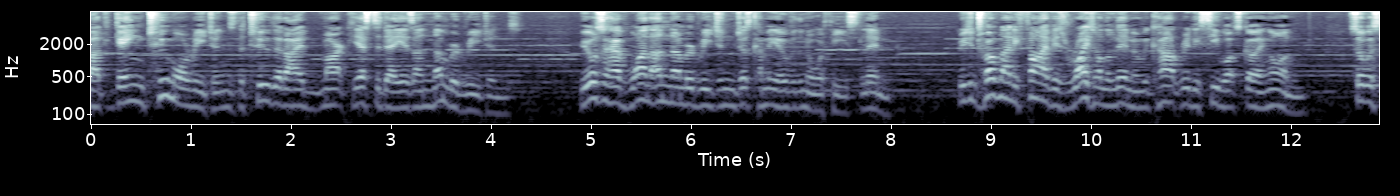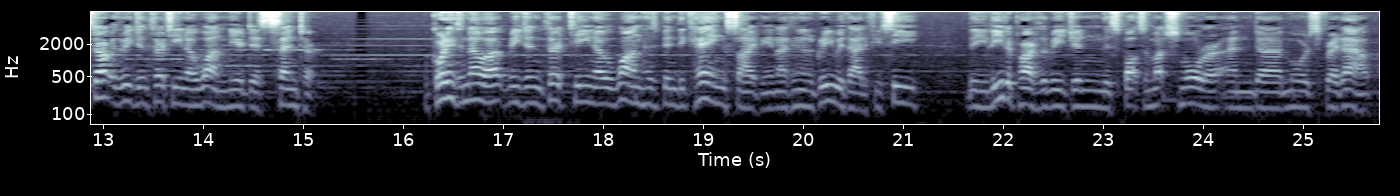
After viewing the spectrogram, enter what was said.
but gained two more regions, the two that I marked yesterday as unnumbered regions. We also have one unnumbered region just coming over the northeast limb. Region 1295 is right on the limb and we can't really see what's going on. So we'll start with region 1301 near disk center. According to NOAA, region 1301 has been decaying slightly and I can agree with that. If you see the leader part of the region, the spots are much smaller and uh, more spread out.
